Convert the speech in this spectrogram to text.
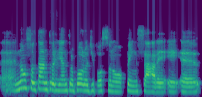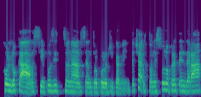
Eh, non soltanto gli antropologi possono pensare e eh, collocarsi e posizionarsi antropologicamente. Certo, nessuno pretenderà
